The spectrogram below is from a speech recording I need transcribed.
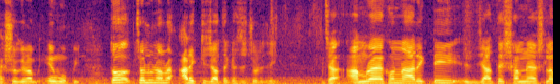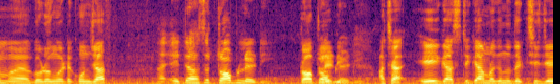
একশো গ্রাম এমওপি তো চলুন আমরা আরেকটি জাতের কাছে চলে যাই। আচ্ছা আমরা এখন আরেকটি জাতের সামনে আসলাম। গৌরঙ্গ এটা কোন জাত? এটা হচ্ছে টপ লেডি। টপ লেডি আচ্ছা এই গাছটিকে আমরা কিন্তু দেখছি যে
